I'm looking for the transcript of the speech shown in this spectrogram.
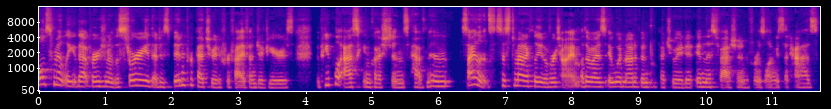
ultimately, that version of the story that has been perpetuated for 500 years, the people asking questions have been silenced systematically over time. Otherwise, it would not have been perpetuated in this fashion for as long as it has.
